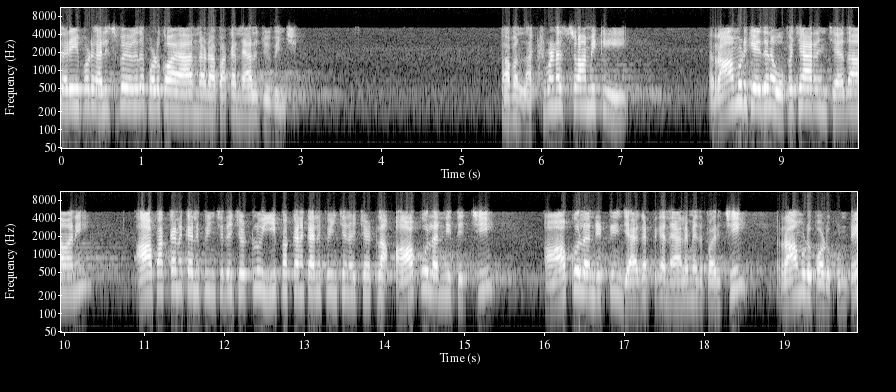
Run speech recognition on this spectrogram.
సరే ఇప్పుడు అలిసిపోయావు కదా పడుకో అన్నాడు ఆ పక్కన నేల చూపించి. పాపం లక్ష్మణస్వామికి రాముడికి ఏదైనా ఉపచారం చేద్దామని ఆ పక్కన కనిపించిన చెట్లు ఈ పక్కన కనిపించిన చెట్ల ఆకులన్నీ తెచ్చి ఆకులన్నిటిని జాగ్రత్తగా నేల మీద పరిచి రాముడు పడుకుంటే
